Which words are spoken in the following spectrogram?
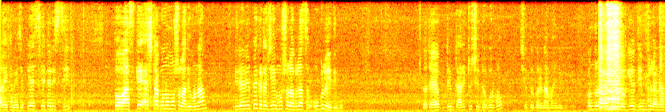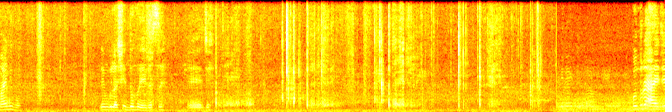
আর এখানে এই যে পেঁয়াজ কেটে নিচ্ছি তো আজকে এক্সট্রা কোনো মশলা দিব না। বিরিয়ানির প্যাকেটে যে মশলাগুলো আছে, ওগুলোই দিব। তো যাই হোক, ডিমটা আরেকটু সিদ্ধ করব। সিদ্ধ করে নামাই নিব। বন্ধুরা, এখন হলো গিয়ে ডিমগুলো নামাই নিব। ডিমগুলো সিদ্ধ হয়ে গেছে। এই যে। বন্ধুরা, এই যে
